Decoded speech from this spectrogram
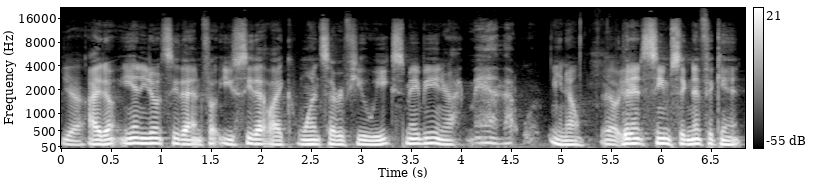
Yeah. I don't. Yeah, and you don't see that in fo- you see that like once every few weeks maybe, and you're like, man, that you know, Yeah, then it seems significant.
